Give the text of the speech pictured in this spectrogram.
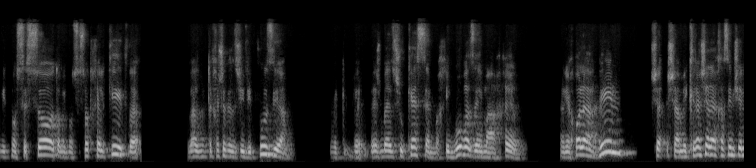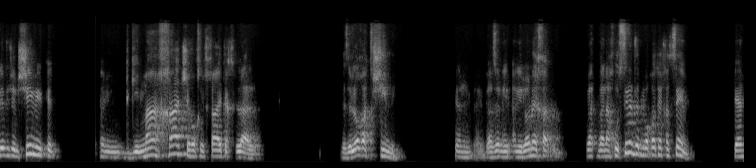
מתמוססות או מתמוססות חלקית, ואז מתרחשת איזושהי דיפוזיה, ויש בה איזשהו קסם בחיבור הזה עם האחר. אני יכול להבין ש, שהמקרה של היחסים שלי ושל שימי הם דגימה אחת שמוכיחה את הכלל. וזה לא רק שימי. כן, ואז אני, אני לא נאחד, ואנחנו עושים את זה במערכות יחסים, כן?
